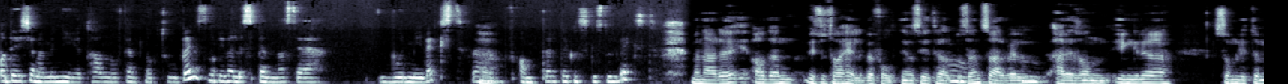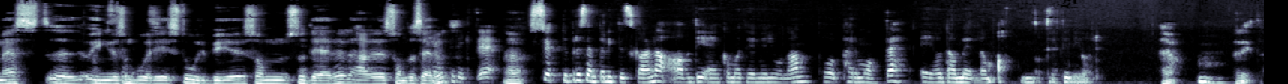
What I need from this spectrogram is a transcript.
og det kommer med nye tall nå 15.10, så det blir veldig spennende å se hvor mye vekst. For jeg ja. antar at det er ganske stor vekst. Men er det av den, hvis du tar hele befolkningen og sier 30 mm. så er det vel mm. er det sånn yngre som lytter mest, og yngre som bor i storbyer, som studerer. Er det sånn det ser Helt ut? riktig. Ja. 70% av lytteskarene av de 1,3 millionene på, per måned er jo da mellom 18 og 39 år. Ja, Mm. riktig.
